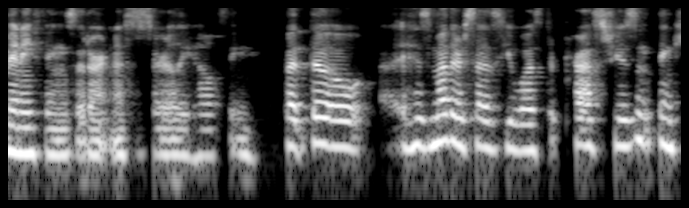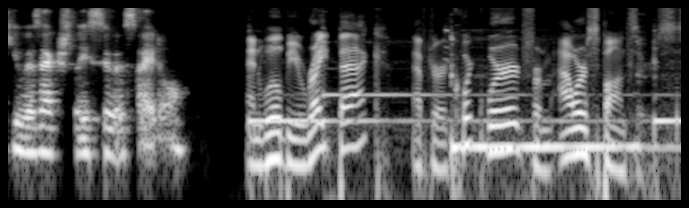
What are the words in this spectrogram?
many things that aren't necessarily healthy. But though his mother says he was depressed, she doesn't think he was actually suicidal. And we'll be right back after a quick word from our sponsors.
